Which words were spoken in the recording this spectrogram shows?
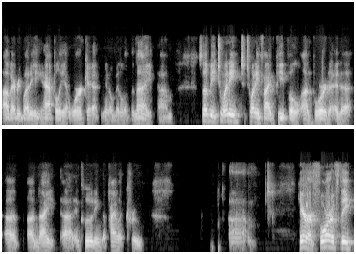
of everybody happily at work at you know middle of the night. Um, so there'll be 20 to 25 people on board in a, a, a night, uh, including the pilot crew. Um, here are four of the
